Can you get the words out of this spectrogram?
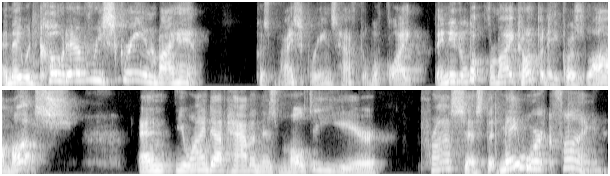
and they would code every screen by hand because my screens have to look like they need to look for my company because I'm us. And you wind up having this multi year process that may work fine,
